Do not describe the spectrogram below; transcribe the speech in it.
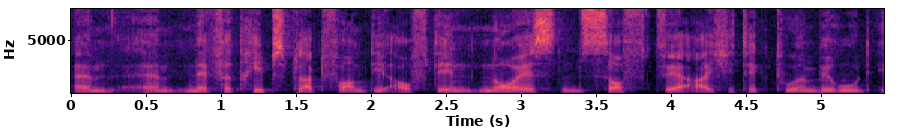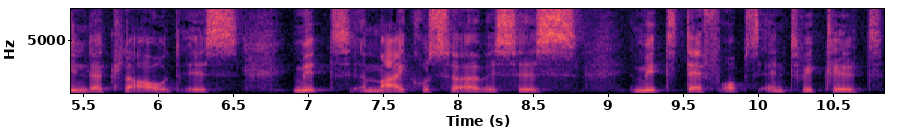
Ähm, ähm, eine Vertriebsplattform, die auf den neuesten Softwarearchitekturen beruht, in der Cloud ist, mit Microservices, mit DevOps entwickelt.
